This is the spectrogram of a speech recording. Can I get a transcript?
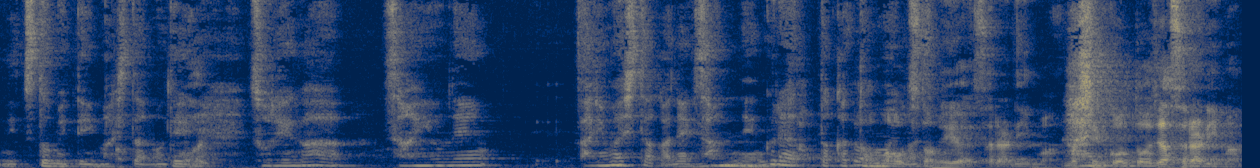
に勤めていましたので、はい。それが3、4年ありましたかね。3年ぐらいあったかとまあ、お思います。勤め、いわゆるサラリーマン。まあ、はい新婚当時はサラリーマ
